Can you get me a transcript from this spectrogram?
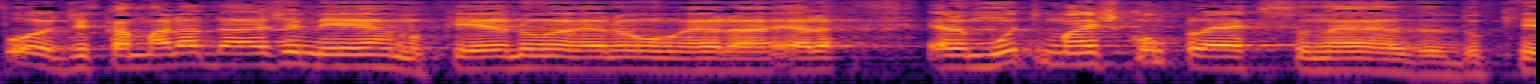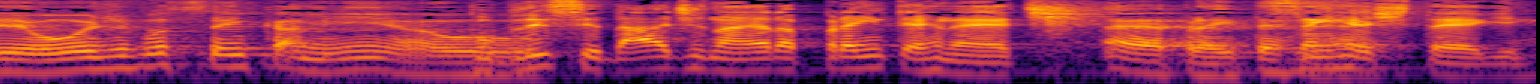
pô, de camaradagem mesmo, que era, era, era, era, muito mais complexo, né, do, que hoje você encaminha. O, Publicidade na era pré-internet. é, pra internet. Sem hashtag.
